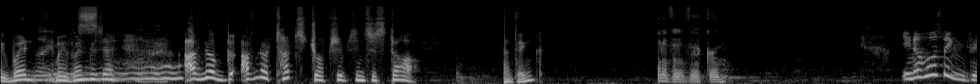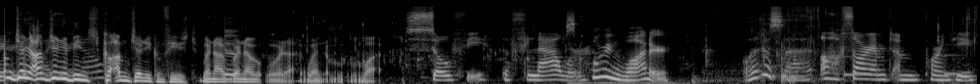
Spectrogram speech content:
Wait, when? Wait, when was that? I've not. I've not touched dropship since the start. I think. One want to vote Vikram. You know who's being very I'm genuinely, I'm genuinely right being. now? I'm genuinely confused when I when I when I when what? Sophie, the flower. Pouring water. What is that? Oh, sorry, I'm I'm pouring tea.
